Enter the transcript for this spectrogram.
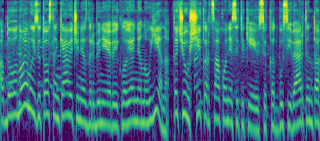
Apdovanojimai Zitos Stankievičianės darbinėje veikloje nenaujiena, tačiau šį kartą sako nesitikėjusi, kad bus įvertinta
